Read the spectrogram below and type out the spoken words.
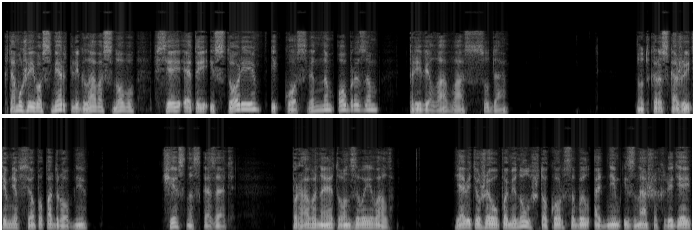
К тому же его смерть легла в основу всей этой истории и косвенным образом привела вас сюда. Ну так расскажите мне все поподробнее. Честно сказать, право на это он завоевал. Я ведь уже упомянул, что Корсо был одним из наших людей,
